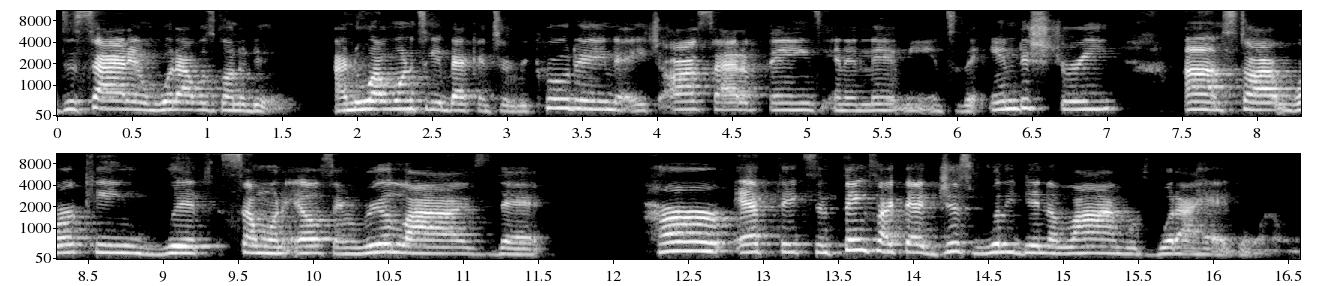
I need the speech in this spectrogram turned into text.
deciding what I was going to do. I knew I wanted to get back into recruiting, the HR side of things, and it led me into the industry. Um, start working with someone else and realize that her ethics and things like that just really didn't align with what I had going on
